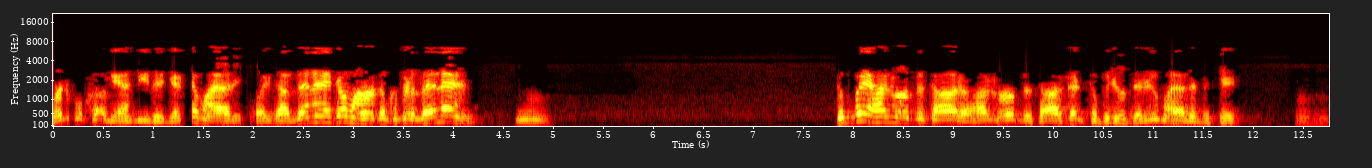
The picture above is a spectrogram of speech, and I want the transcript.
ਮਨੁੱਖ ਅਗਿਆਨੀ ਦੇ ਜਿਹੜੇ ਮਾਇਆ ਦੀ ਖੋਜ ਕਰਦੇ ਨੇ ਇਹ ਜੋ ਮਹਾ ਦੁੱਖ ਮਿਲਦੇ ਨੇ। ਡੁੱਬੇ ਹਰ ਨੂੰ ਦਸਾਰ ਹਰ ਨੂੰ ਦਸਾਰ ਕੇ ਡੁੱਬ ਜਾਂਦੇ ਨੇ ਮਾਇਆ ਦੇ ਵਿੱਚੇ ਹੂੰ, ਹੂੰ,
